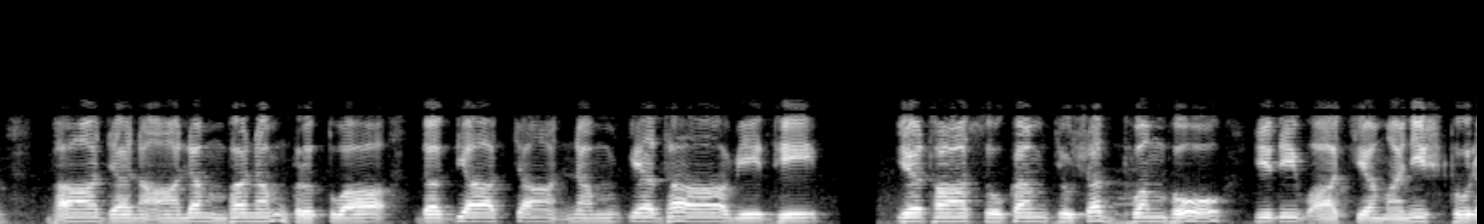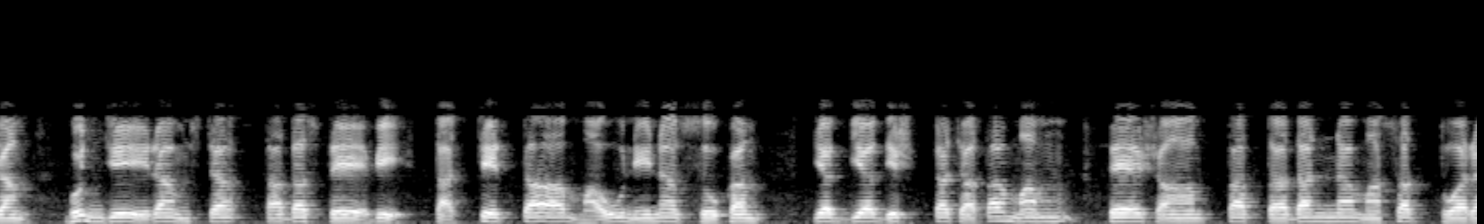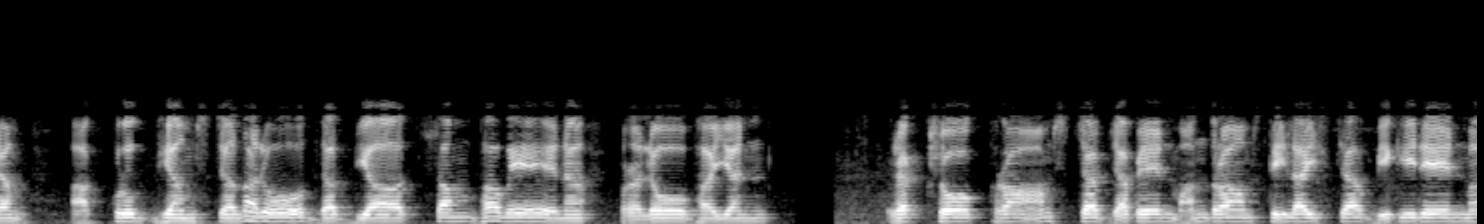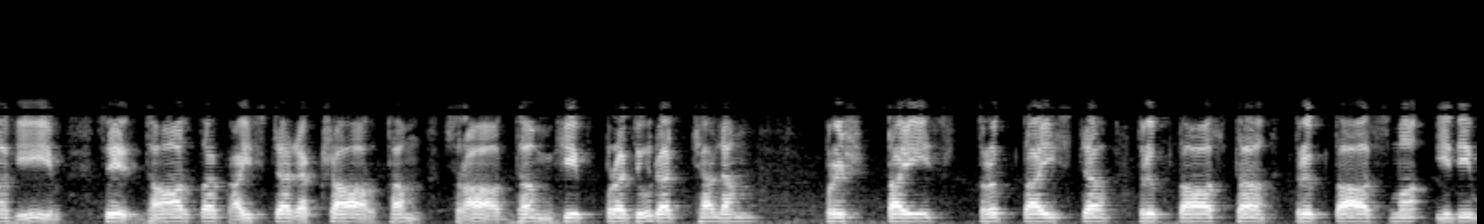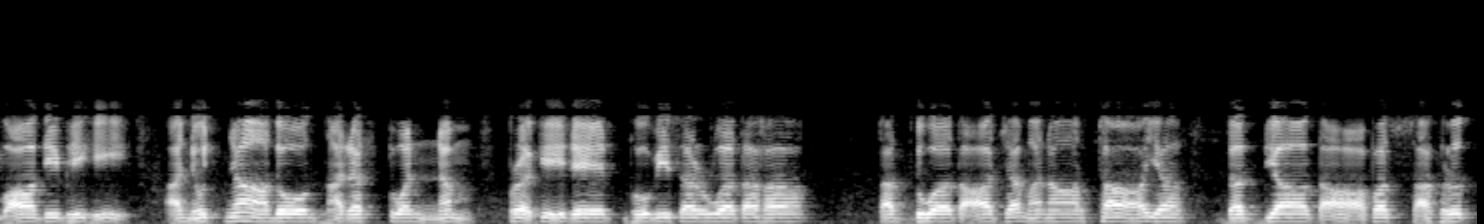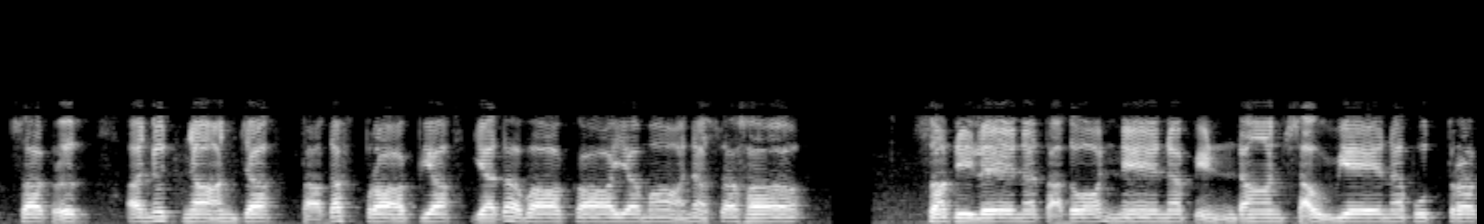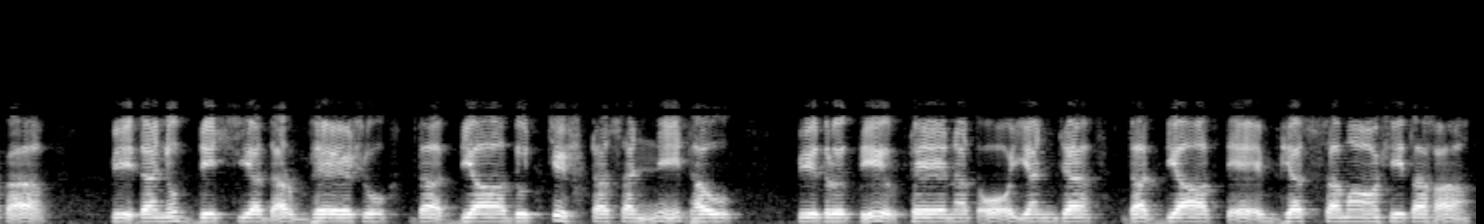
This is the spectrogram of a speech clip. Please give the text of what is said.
भाजनालम्भनं कृत्वा दद्याच्चान्नं यथाविधि। यथा सुखं जुषध्वम्भो इति वाच्यमनिष्ठुरं भुञ्जीरंश्च तदस्तेऽपि तच्चित्ता मौनिनः सुखं यद्यदिष्टचतमं तेषां तत्तदन्नमसत्वरम् अक्रुध्यंश्च नरो दद्यात्सम्भवेन प्रलोभयन्। रक्षोक्रांश्च जपेन्मन्त्रां स्थिलैश्च विकिरेन्महीं सिद्धार्थकैश्च रक्षार्थं श्राद्धं हि प्रचुरच्छलं पृष्टैस्तृप्तैश्च तृप्तास्थ तृप्ता स्म इति वादिभिः अनुज्ञादो नरस्त्वन्नं प्रकिरेद्भुवि सर्वतः तद्वताचमनार्थाय दद्यातापःसहृत्सकृत् अनुज्ञाञ्च ततः प्राप्य यदवाकायमानसः सतिलेन ततोऽन्येन पिण्डान् सव्येन पुत्रक। पितनुद्दिश्य दर्भेषु दद्यादुच्छिष्टसन्निधौ। पितृतीर्थेन तोयञ्च दद्यात्तेभ्यः समाहितः।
